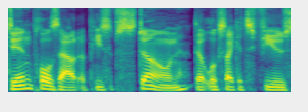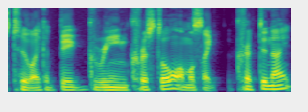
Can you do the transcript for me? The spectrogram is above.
Din pulls out a piece of stone that looks like it's fused to like a big green crystal, almost like kryptonite.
